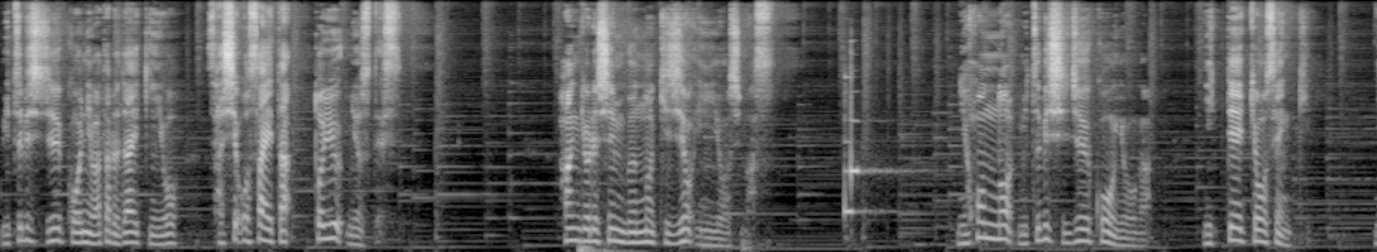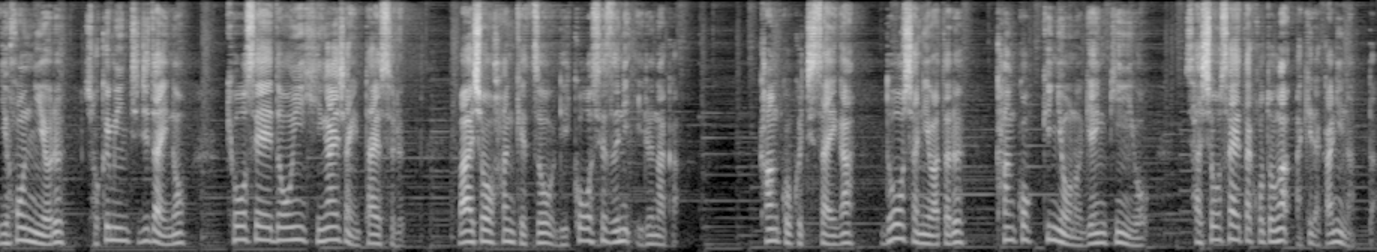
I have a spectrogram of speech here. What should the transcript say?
三菱重工に渡る代金を差し押さえたというニュースです。ハンギョレ新聞の記事を引用します。日本の三菱重工業が日程強戦期、日本による植民地時代の強制動員被害者に対する賠償判決を履行せずにいる中、韓国地裁が同社にわたる韓国企業の現金を差し押さえたことが明らかになった。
